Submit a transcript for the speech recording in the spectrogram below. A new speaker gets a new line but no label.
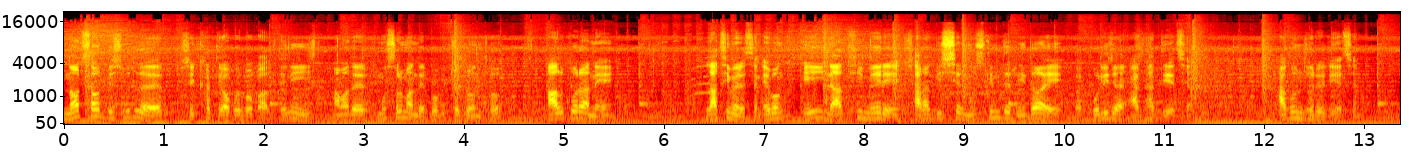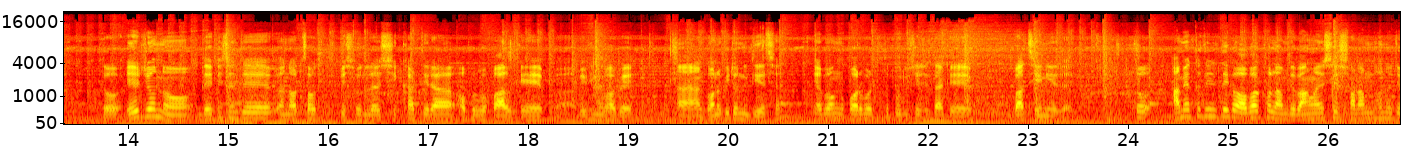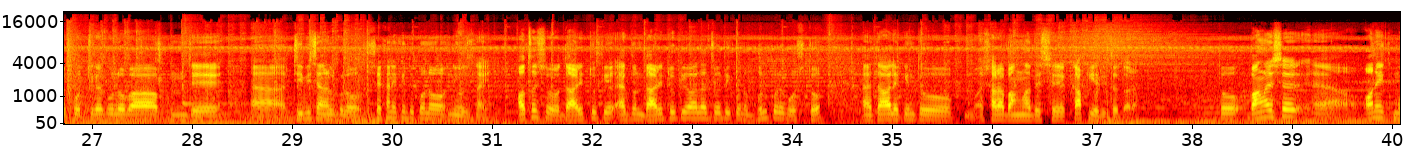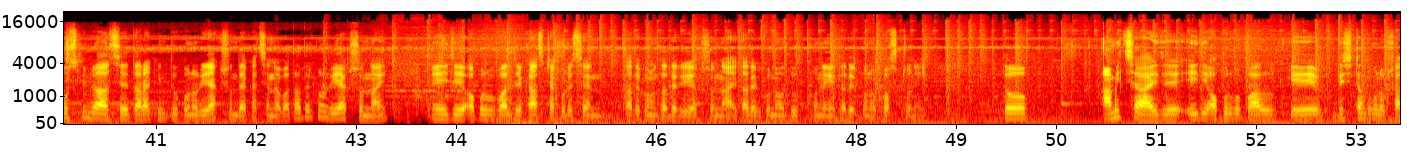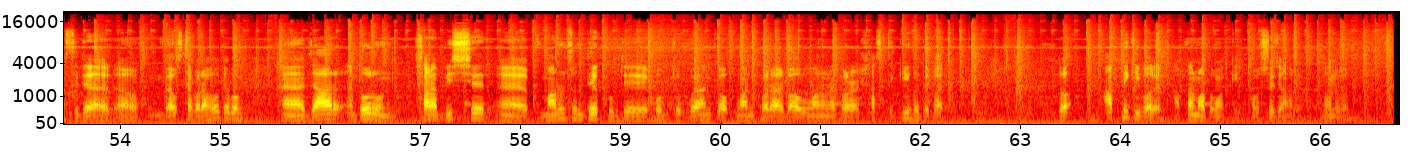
North south বিশ্ববিদ্যালয়ের শিক্ষার্থী অপূর্ব পাল, তিনি আমাদের মুসলমানদের পবিত্র গ্রন্থ আল কোরআনে লাথি মেরেছেন এবং এই লাথি মেরে সারা বিশ্বের মুসলিমদের হৃদয়ে বা কলিজায় আঘাত দিয়েছেন, আগুন ধরে দিয়েছেন। তো এর জন্য দেখেছেন যে নর্থ সাউথ বিশ্ববিদ্যালয়ের শিক্ষার্থীরা অপূর্ব পালকে বিভিন্নভাবে গণপিটনি দিয়েছেন এবং পরবর্তীতে পুলিশ এসে তাকে বাঁচিয়ে নিয়ে যায়। তো আমি একটা জিনিস দেখে অবাক হলাম যে বাংলাদেশের স্বনামধন্য যে পত্রিকাগুলো বা যে টিভি চ্যানেলগুলো, সেখানে কিন্তু কোনো নিউজ নাই। অথচ দাড়ি টুপি একজন দাড়ি টুপিওয়ালা যদি কোনো ভুল করে বসতো তাহলে কিন্তু সারা বাংলাদেশে কাঁপিয়ে দিত তারা। তো বাংলাদেশের অনেক মুসলিমরা আছে, তারা কিন্তু কোনো রিয়াকশন দেখাচ্ছে না বা তাদের কোনো রিয়াকশন নাই। এই যে অপূর্ব পাল যে কাজটা করেছেন তাতে কোনো, তাদের রিয়াকশন নাই, তাদের কোনো দুঃখ নেই, তাদের কোনো কষ্ট নেই। তো আমি চাই যে এই যে অপূর্ব পালকে দৃষ্টান্তমূলক শাস্তি দেওয়ার ব্যবস্থা করা হোক এবং যার দরুন সারা বিশ্বের মানুষজন দেখুক যে পবিত্র কোরআনকে অপমান করার বা অবমাননা করার শাস্তি কী হতে পারে। তো আপনি কি বলেন? আপনার মতামত কী? অবশ্যই জানাবেন। ধন্যবাদ।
